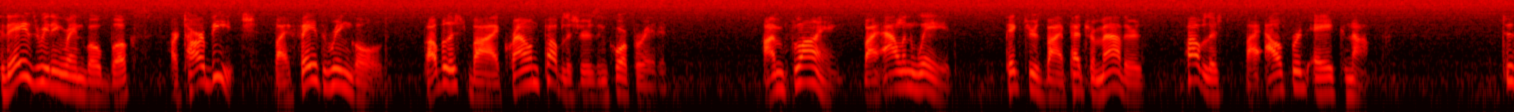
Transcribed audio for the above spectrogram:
Today's Reading Rainbow books are Tar Beach by Faith Ringgold, published by Crown Publishers Incorporated. I'm Flying by Alan Wade, pictures by Petra Mathers, published by Alfred A. Knopf. To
